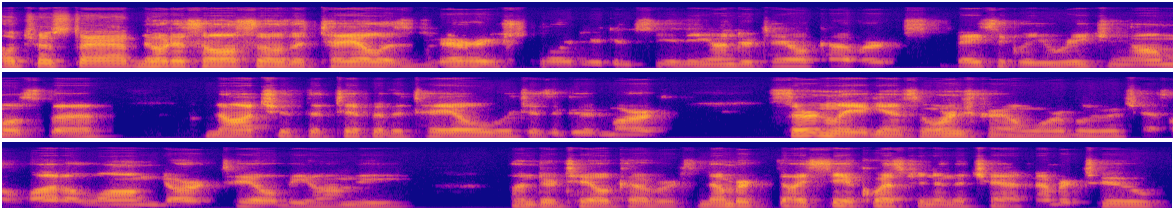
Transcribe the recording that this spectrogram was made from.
I'll just add. Notice also the tail is very short. You can see the undertail coverts basically reaching almost the notch at the tip of the tail, which is a good mark. Certainly against orange crown warbler, which has a lot of long dark tail beyond the undertail coverts. Number, I see a question in the chat. Number two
